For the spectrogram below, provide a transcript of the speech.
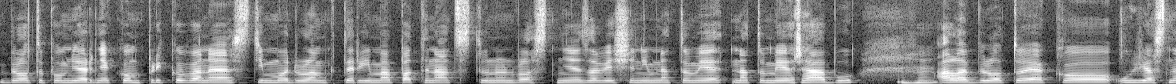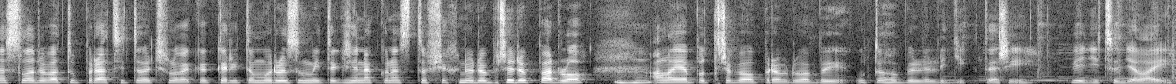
bylo to poměrně komplikované s tím modulem, který má 15 tun vlastně zavěšeným na tom, je, na tom jeřábu, mm-hmm. ale bylo to jako úžasné sledovat tu práci toho člověka, který tomu rozumí, takže nakonec to všechno dobře dopadlo, mm-hmm. ale je potřeba opravdu, aby u toho byli lidi, kteří vědí, co dělají.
